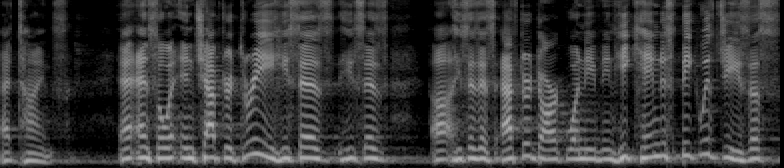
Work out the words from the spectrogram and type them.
at times. And, and so in chapter 3, he says, he says, uh, he says this after dark one evening, he came to speak with Jesus.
